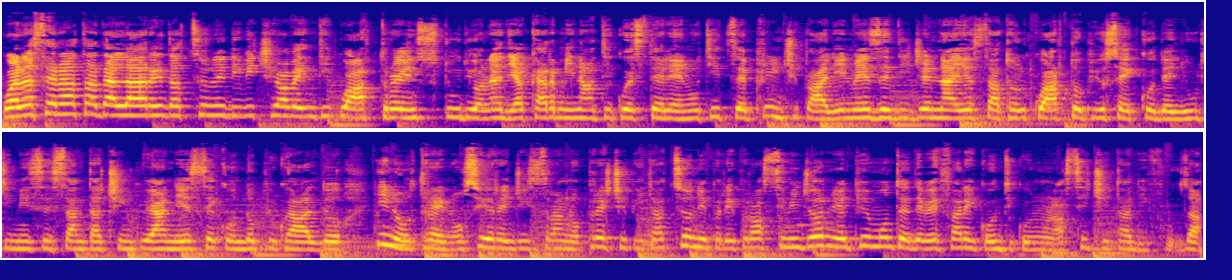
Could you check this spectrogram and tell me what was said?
Buona serata dalla redazione di VCA24 in studio Nadia Carminati, queste le notizie principali. Il mese di gennaio è stato il quarto più secco degli ultimi 65 anni e il secondo più caldo. Inoltre non si registrano precipitazioni per i prossimi giorni e il Piemonte deve fare i conti con una siccità diffusa.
